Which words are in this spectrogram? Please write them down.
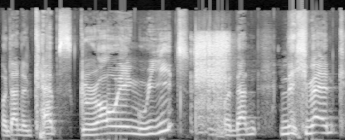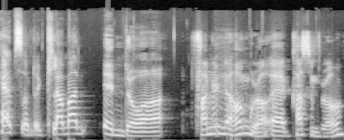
und dann in Caps Growing Weed und dann nicht mehr in Caps und in Klammern Indoor. Von in der Homegrow, äh, Custom Grow.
